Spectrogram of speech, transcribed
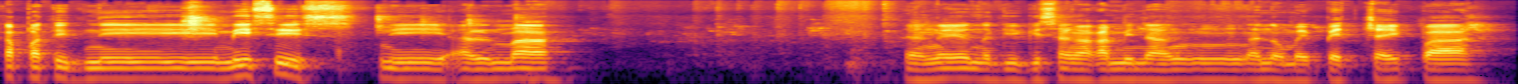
kapatid ni Mrs. ni Alma. Kaya ngayon, nagigisa nga kami ng ano, may petchay pa.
